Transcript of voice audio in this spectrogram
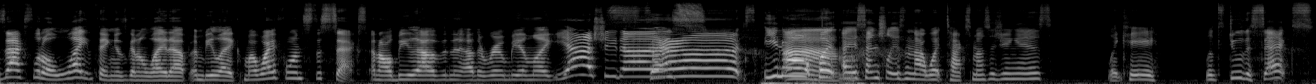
Zach's little light thing is gonna light up and be like, "My wife wants the sex," and I'll be out in the other room being like, "Yeah, she does." Sex. You know, but Um. essentially, isn't that what text messaging is? Like, hey, let's do the sex.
